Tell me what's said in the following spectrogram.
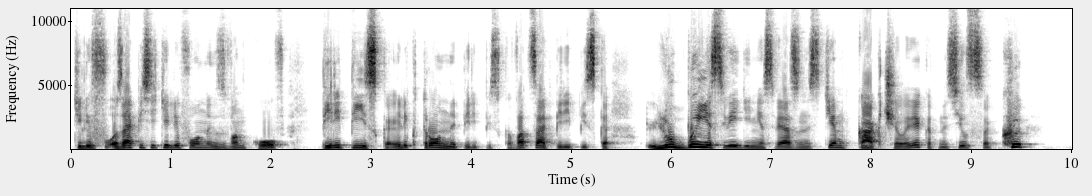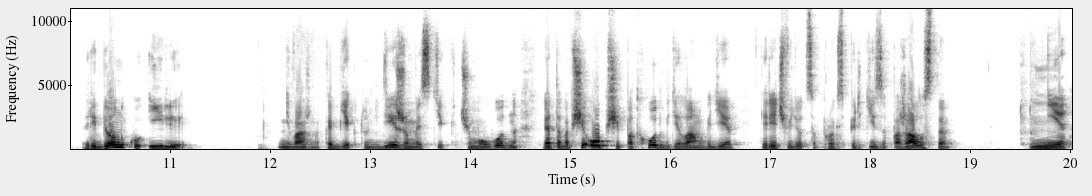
телефон, записи телефонных звонков, переписка, электронная переписка, WhatsApp переписка, любые сведения связаны с тем, как человек относился к ребенку или, неважно, к объекту недвижимости, к чему угодно. Это вообще общий подход к делам, где речь ведется про экспертизу. Пожалуйста, не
